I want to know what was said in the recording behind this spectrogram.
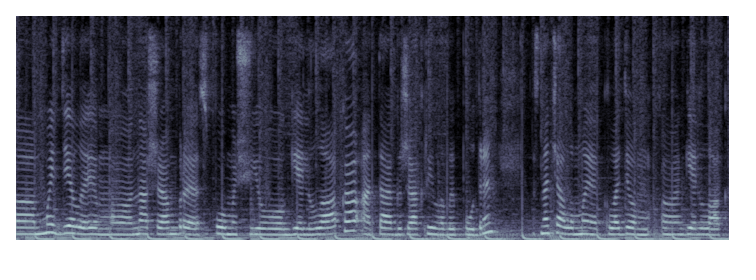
А, мы делаем а, наши амбре с помощью гель-лака, а также акриловой пудры. Сначала мы кладем а, гель-лак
